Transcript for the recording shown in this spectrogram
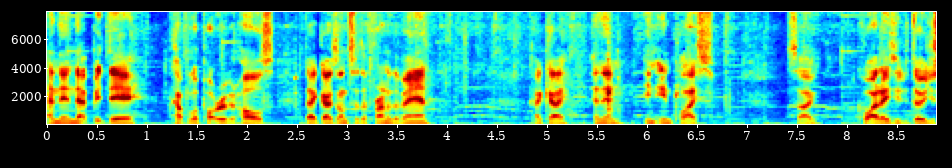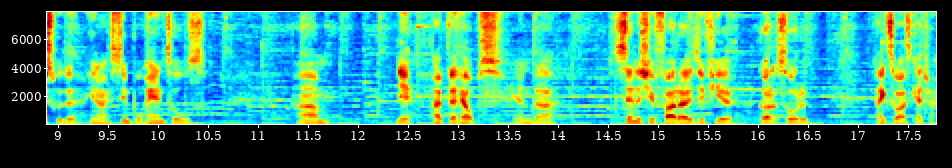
and then that bit there, a couple of pop rivet holes, that goes onto the front of the van okay and then in, in place so quite easy to do just with the you know simple hand tools Um, yeah, hope that helps and uh, send us your photos if you got it sorted. Thanks, Eyes Catcher.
